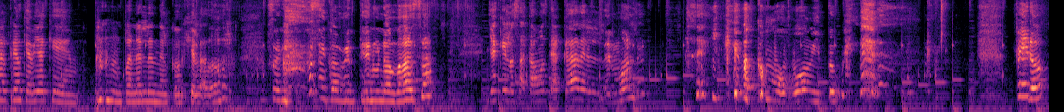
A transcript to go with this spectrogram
Final creo que había que ponerle en el congelador. Se, se convirtió en una masa, ya que lo sacamos de acá, del, del molde. Y quedó como vómito. Pero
